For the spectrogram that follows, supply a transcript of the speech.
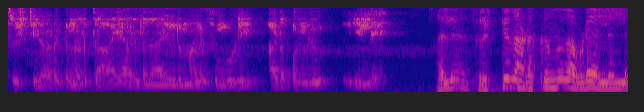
സൃഷ്ടി നടക്കുന്നിടത്ത് അയാളുടേതായ ഒരു മനസ്സും കൂടി അവിടെ പങ്ക് ഇല്ലേ? അല്ല സൃഷ്ടി നടക്കുന്നത് അവിടെ അല്ലല്ല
